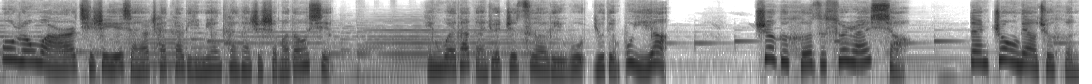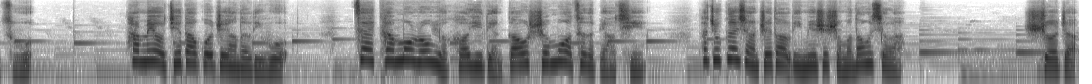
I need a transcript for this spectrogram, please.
慕容婉儿其实也想要拆开里面看看是什么东西，因为他感觉这次的礼物有点不一样。这个盒子虽然小，但重量却很足。他没有接到过这样的礼物。再看慕容允浩一脸高深莫测的表情，他就更想知道里面是什么东西了。说着，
